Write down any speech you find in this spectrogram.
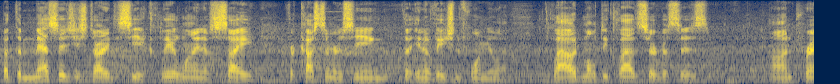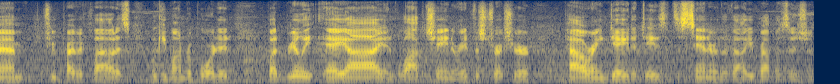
but the message, you're starting to see a clear line of sight for customers seeing the innovation formula. Cloud, multi-cloud services, on-prem, true private cloud, as Wikibon reported, but really AI and blockchain or infrastructure powering data. Data is at the center of the value proposition.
